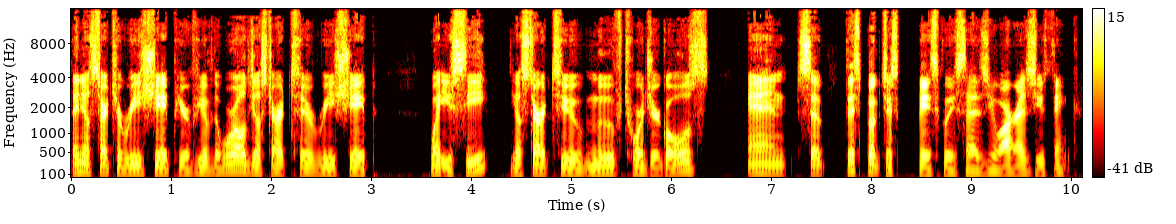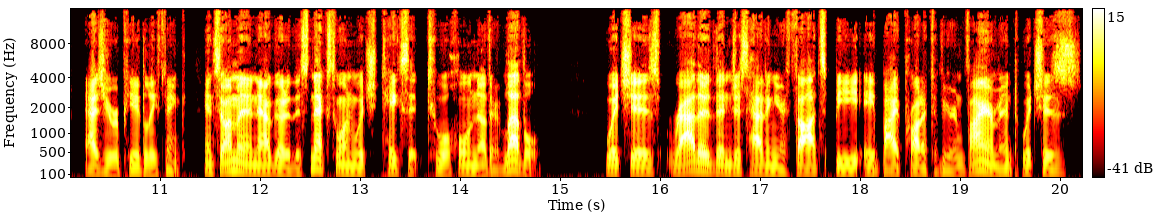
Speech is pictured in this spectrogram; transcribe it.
then you'll start to reshape your view of the world. You'll start to reshape what you see. You'll start to move towards your goals. And so this book just basically says you are as you think, as you repeatedly think. And so I'm going to now go to this next one, which takes it to a whole nother level which is rather than just having your thoughts be a byproduct of your environment, which is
